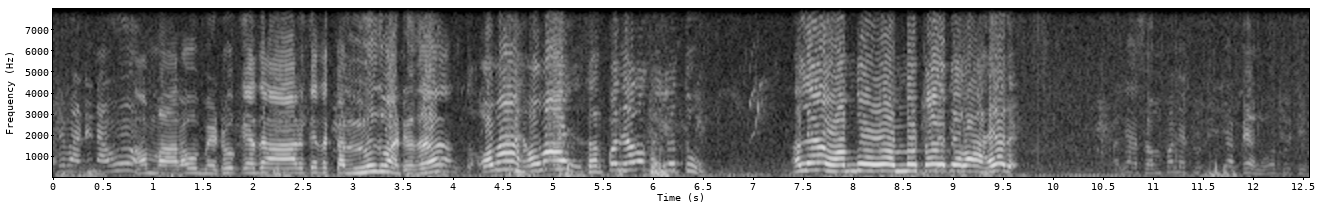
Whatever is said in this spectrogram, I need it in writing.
આ મારો બેટો કે છે આ કે છે કલ્લુ જ વાટ્યો છે. ઓમાય ઓમાય સરપંચ હેલો થઈ ગયો તું. અલે ઓમનો ઓમનો ટળ પેલા હેડ. અરે આ સંપલે તૂટી ગયા બેનો તૂટી.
